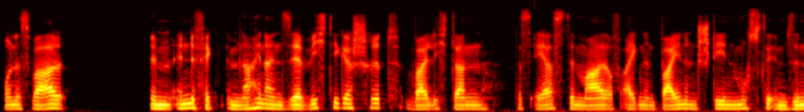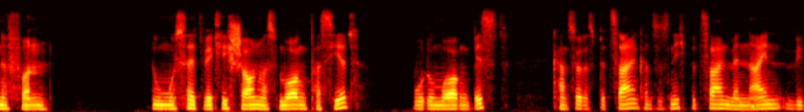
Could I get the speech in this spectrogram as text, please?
Und es war im Endeffekt im Nachhinein ein sehr wichtiger Schritt, weil ich dann das erste Mal auf eigenen Beinen stehen musste im Sinne von, du musst halt wirklich schauen, was morgen passiert, wo du morgen bist. Kannst du das bezahlen, kannst du es nicht bezahlen? Wenn nein, wie,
